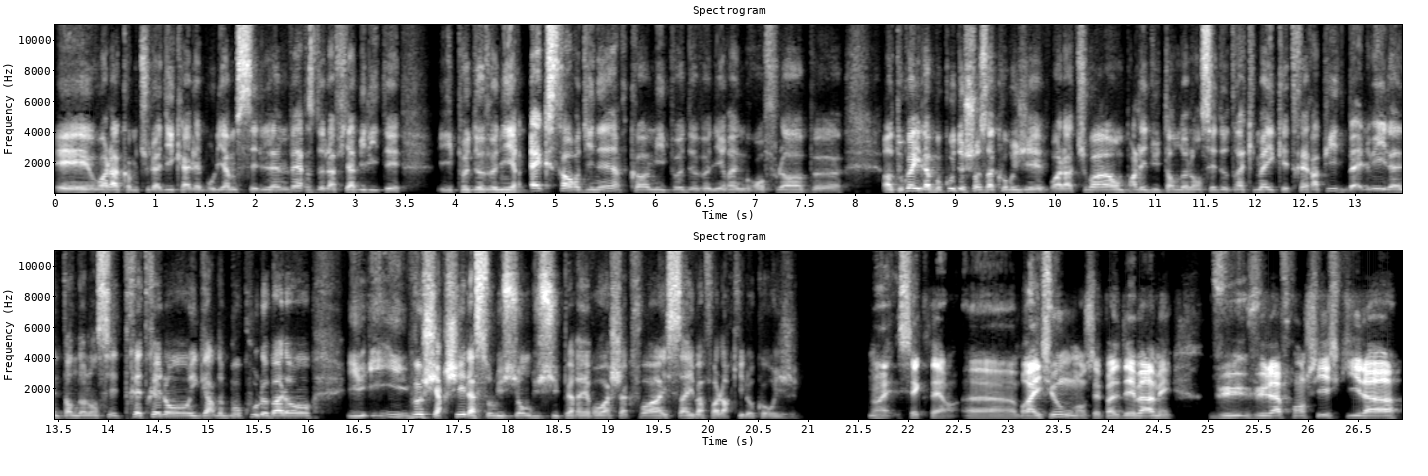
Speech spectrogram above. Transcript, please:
Et voilà, comme tu l'as dit, Caleb Williams, c'est l'inverse de la fiabilité. Il peut devenir extraordinaire comme il peut devenir un gros flop. Euh. En tout cas, il a beaucoup de choses à corriger. Voilà, tu vois, on parlait du temps de lancer de Drake May qui est très rapide. Ben, lui, il a un temps de lancer très très long. Il garde beaucoup le ballon. Il, veut chercher la solution du super-héros à chaque fois. Et ça, il va falloir qu'il le corrige. Ouais, c'est clair. Euh, Bryce Young, bon, c'est pas le débat, mais vu, vu la franchise qu'il a,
